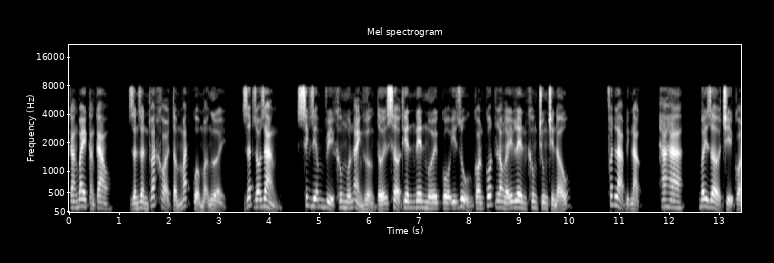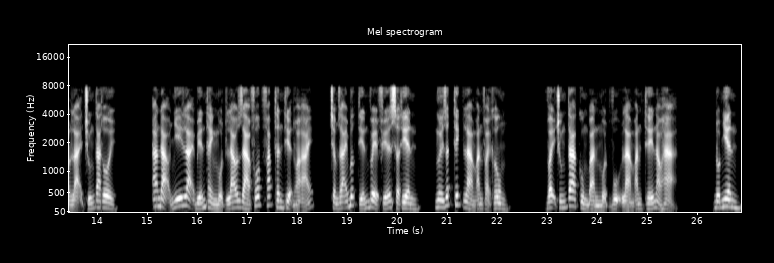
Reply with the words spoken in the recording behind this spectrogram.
càng bay càng cao, dần dần thoát khỏi tầm mắt của mọi người rất rõ ràng xích diễm vì không muốn ảnh hưởng tới sở thiên nên mới cố ý dụ con cốt long ấy lên không chung chiến đấu. Phất lạp địch nặc ha ha bây giờ chỉ còn lại chúng ta thôi. An đạo nhĩ lại biến thành một lão già phốp pháp thân thiện hòa ái chậm rãi bước tiến về phía sở thiên ngươi rất thích làm ăn phải không? Vậy chúng ta cùng bàn một vụ làm ăn thế nào hả? Đột nhiên,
